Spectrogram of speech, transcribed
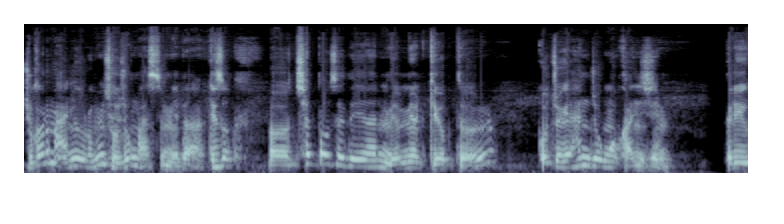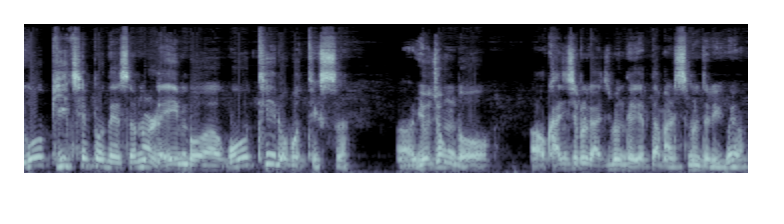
주가는 많이 오르면 조정받습니다. 그래서 어, 챗봇에 대한 몇몇 기업들 그쪽에 한 종목 관심 그리고 비챗봇에서는 레인보우하고 T로보틱스 어, 요 정도 어, 관심을 가지면 되겠다 말씀을 드리고요.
